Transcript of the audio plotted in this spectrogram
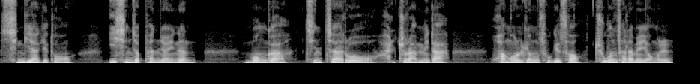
신기하게도 이 신접한 여인은 뭔가 진짜로 할 줄 압니다. 황홀경 속에서 죽은 사람의 영을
